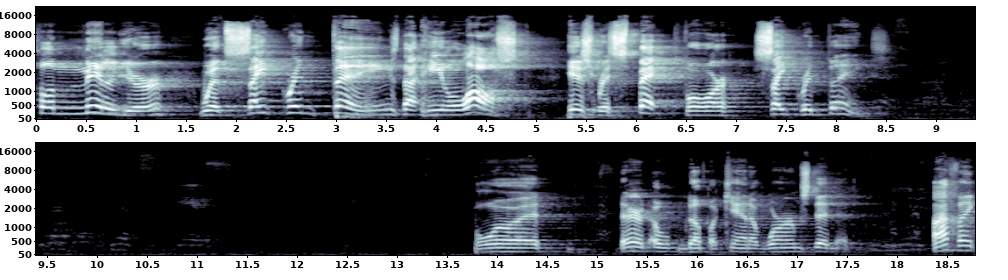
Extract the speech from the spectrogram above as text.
familiar with sacred things that he lost his respect for sacred things. Boy, there it opened up a can of worms, didn't it? I think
